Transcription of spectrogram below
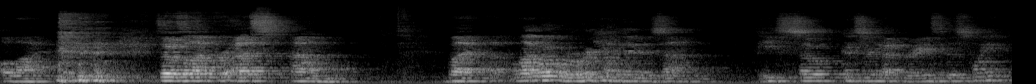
a lot. so it's a lot for us. Um, but a lot of what we're working on with him is um, he's so concerned about grades at this point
